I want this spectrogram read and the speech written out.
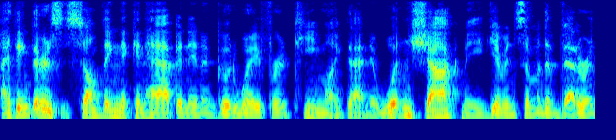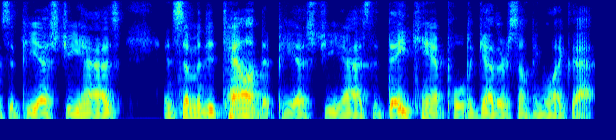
I think there's something that can happen in a good way for a team like that. And it wouldn't shock me given some of the veterans that PSG has and some of the talent that PSG has that they can't pull together something like that.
